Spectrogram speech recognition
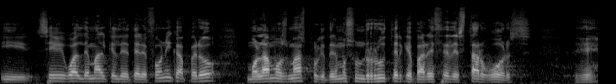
Y sigue igual de mal que el de Telefónica, pero molamos más porque tenemos un router que parece de Star Wars. Eh,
